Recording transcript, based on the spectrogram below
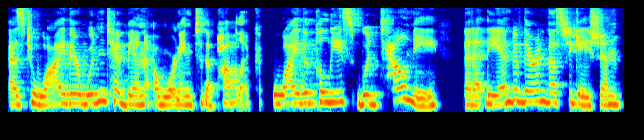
as to why there wouldn't have been a warning to the public, why the police would tell me that at the end of their investigation,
